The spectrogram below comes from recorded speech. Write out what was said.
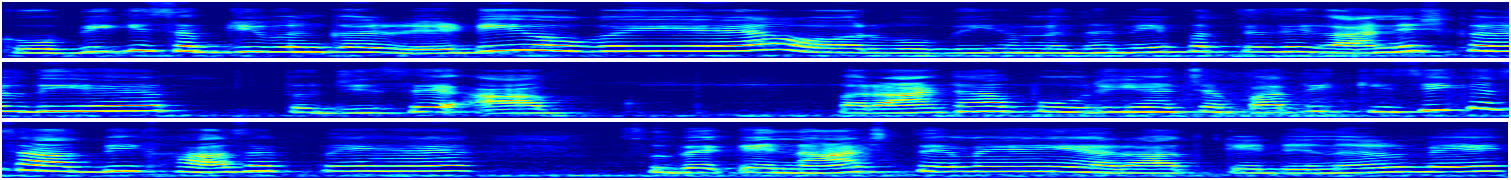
गोभी की सब्ज़ी बनकर रेडी हो गई है और वो भी हमने धनिया पत्ते से गार्निश कर दी है। तो जिसे आप पराठा, पूरी या चपाती किसी के साथ भी खा सकते हैं, सुबह के नाश्ते में या रात के डिनर में।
